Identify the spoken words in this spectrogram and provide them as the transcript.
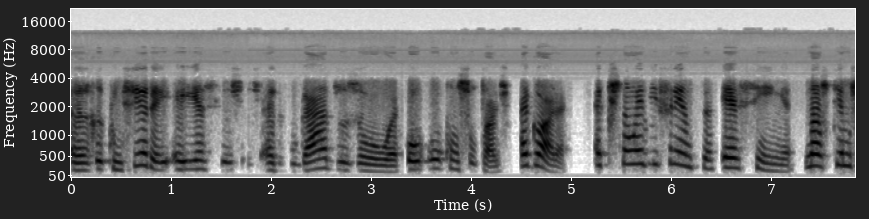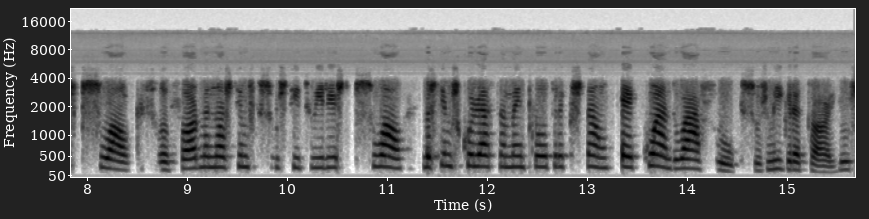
uh, reconhecer a, a, esses advogados ou, ou, ou consultórios. Agora, a questão é diferente. É assim, nós temos pessoal que se reforma, nós temos que substituir este pessoal, mas temos que olhar também para outra questão. É quando há fluxos migratórios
